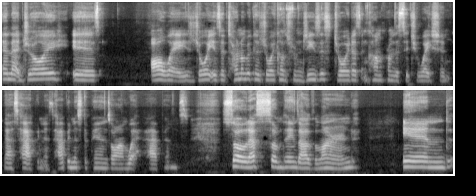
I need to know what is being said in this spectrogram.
and that joy is always. Joy is eternal because joy comes from Jesus. Joy doesn't come from the situation. That's happiness. Happiness depends on what happens. So that's some things I've learned and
